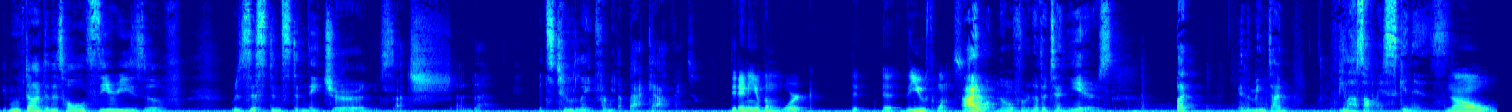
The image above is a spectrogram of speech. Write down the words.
we've moved on to this whole series of resistance to nature and such, and it's too late for me to back out of it. Did any of them work? The, uh, the youth ones. I won't know for another ten years. But in the meantime, feel how soft my skin is. No.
